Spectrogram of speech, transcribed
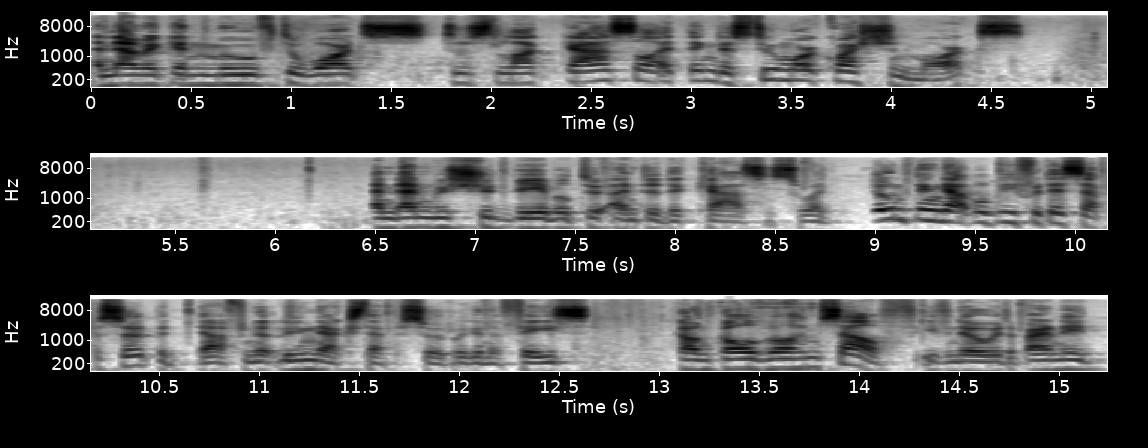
And then we can move towards Tuzla Castle. I think there's two more question marks. And then we should be able to enter the castle. So I don't think that will be for this episode, but definitely next episode we're going to face Count Caldwell himself, even though it apparently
